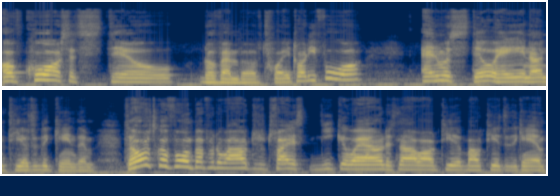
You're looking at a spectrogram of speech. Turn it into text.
Of course, it's still November of 2024, and we're still hating on Tears of the Kingdom. So let's go for in Breath of the Wild to try to sneak around. It's not about, Te- about Tears of the Kingdom.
